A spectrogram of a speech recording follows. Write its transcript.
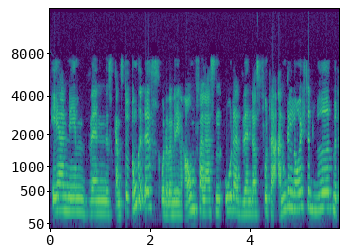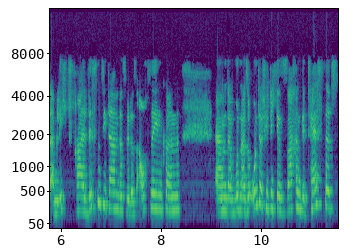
eher nehmen, wenn es ganz dunkel ist oder wenn wir den Raum verlassen oder wenn das Futter angeleuchtet wird mit einem Lichtstrahl, wissen sie dann, dass wir das auch sehen können. Ähm, da wurden also unterschiedliche Sachen getestet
